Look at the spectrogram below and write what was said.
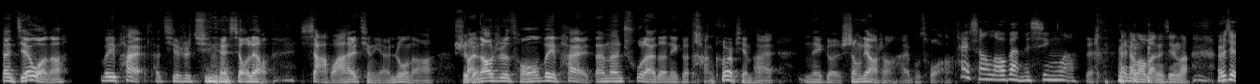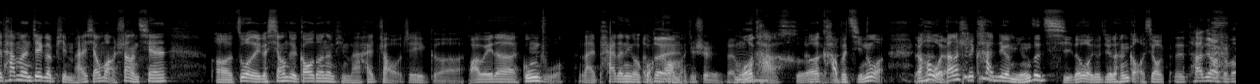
但结果呢，魏派它其实去年 销量下滑还挺严重的啊，是的反倒是从魏派单单出来的那个坦克品牌那个声量上还不错啊。太伤老板的心了。对太伤老板的心了。而且他们这个品牌想往上牵，呃，做了一个相对高端的品牌，还找这个华为的公主来拍的那个广告嘛，就是对摩卡和卡布奇诺。然后我当时看这个名字起的，我就觉得很搞笑。对，它叫什么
